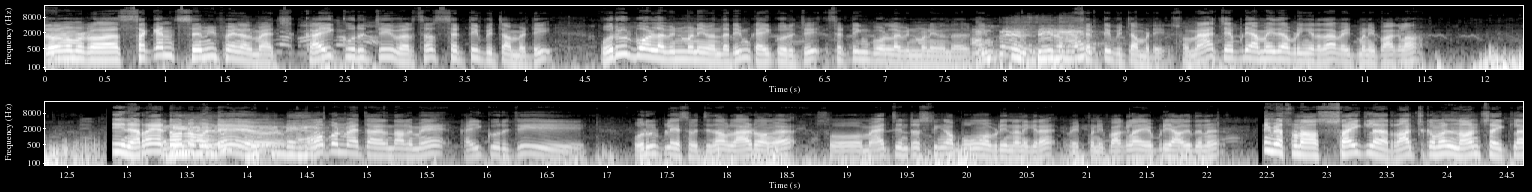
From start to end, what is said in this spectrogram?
நம்மளோட second semifinal match Kaikurichi versus Chetti Pichampatti. ஒரு பால்ல வின் பண்ணி வந்த டீம் கைக்குறிச்சி செட்டிங் பால்ல வின் பண்ணி வந்த team Chetti Pichampatti. So match எப்படி அமையுது அப்படிங்கிறத வெயிட் பண்ணி பார்க்கலாம். நிறைய டோர்னமெண்ட்டு ஓப்பன் மேட்சாக இருந்தாலுமே கைக்குறிச்சி ஒரு பிளேஸ் வச்சு தான் விளையாடுவாங்க ஸோ மேட்ச் இன்ட்ரெஸ்டிங்காக போகும் அப்படின்னு நினைக்கிறேன். வெயிட் பண்ணி பார்க்கலாம் எப்படி ஆகுதுன்னு. பேஸ் பண்ணா சைக்கிள் ராஜ்கமல் நான் சைக்கிள்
